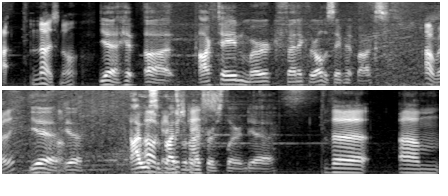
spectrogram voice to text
I- no, it's not. Yeah, hip uh Octane, Merc, Fennec, they're all the same hitbox. Oh, really? Yeah, Oh. yeah. I was Okay, surprised when I first learned, yeah. The um,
